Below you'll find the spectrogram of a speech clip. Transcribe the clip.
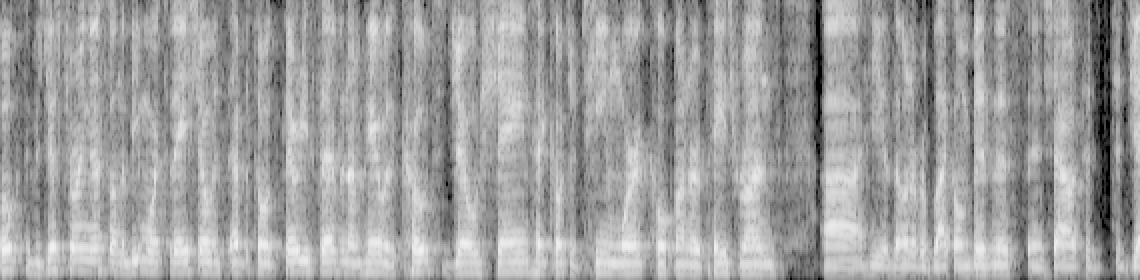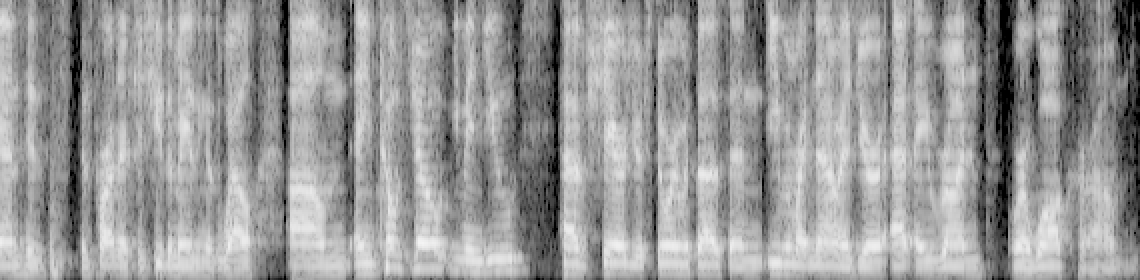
Folks, if you're just joining us on the Be More Today show, it's episode 37. I'm here with Coach Joe Shayne, head coach of Teamwork, co-founder of Pace Runs. Uh, he is the owner of a black-owned business, and shout out to, to Jen, his his partner. She, she's amazing as well. Um, and Coach Joe, you mean you have shared your story with us, and even right now, as you're at a run or a walk, or um,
